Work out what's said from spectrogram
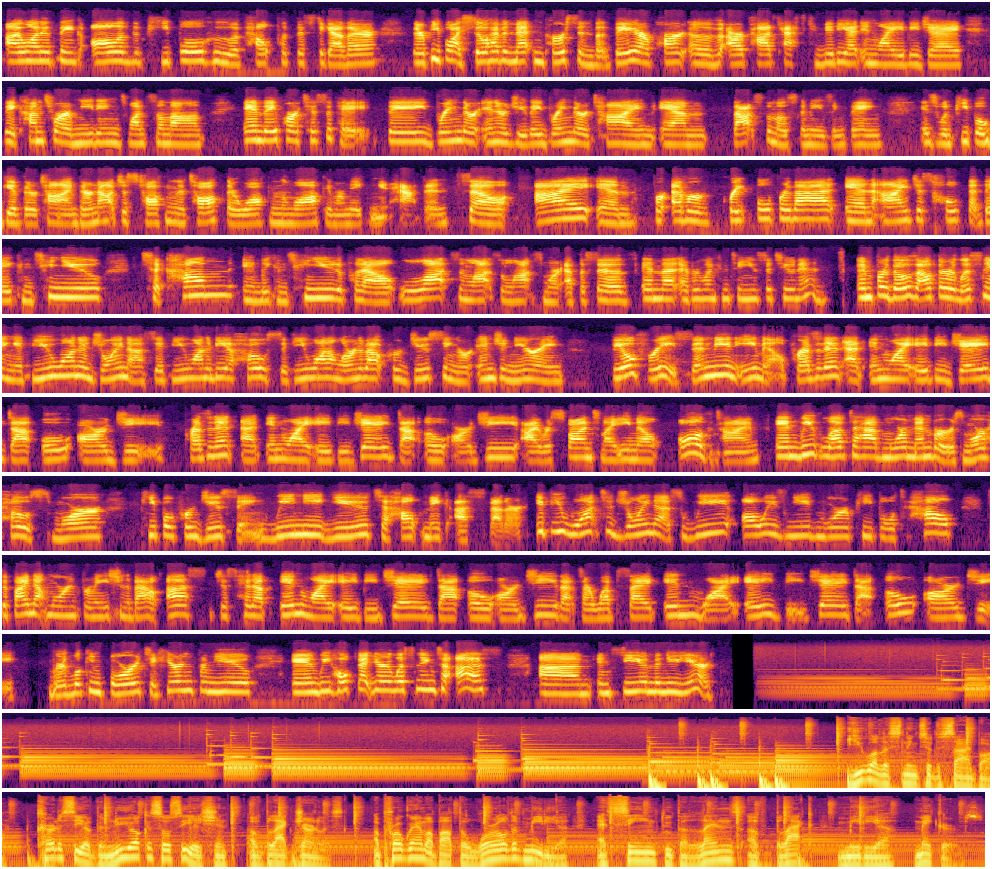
I want to thank all of the people who have helped put this together. There are people I still haven't met in person, but they are part of our podcast committee at NYABJ. They come to our meetings once a month and they participate. They bring their energy, they bring their time, and that's the most amazing thing is when people give their time. They're not just talking the talk, they're walking the walk and we're making it happen. So I am forever grateful for that. And I just hope that they continue to come and we continue to put out lots and lots and lots more episodes and that everyone continues to tune in. And for those out there listening, if you want to join us, if you want to be a host, if you want to learn about producing or engineering, feel free. Send me an email, president at nyabj.org. President at nyabj.org. I respond to my email all the time. And we'd love to have more members, more hosts, more people producing. We need you to help make us better. If you want to join us, we always need more people to help. To find out more information about us, just hit up nyabj.org. That's our website, nyabj.org. We're looking forward to hearing from you, and we hope that you're listening to us um, and see you in the new year. You are listening to The Sidebar, courtesy of the New York Association of Black Journalists, a program about the world of media as seen through the lens of black media makers.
